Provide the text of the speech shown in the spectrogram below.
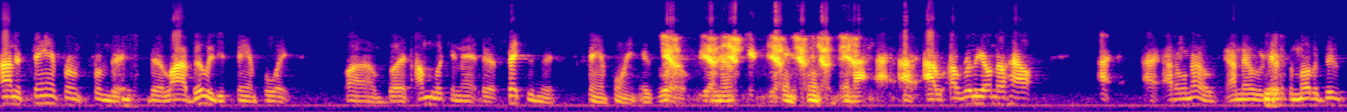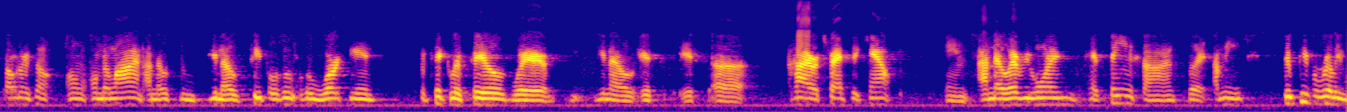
I understand from from the the liability standpoint, um, but I'm looking at the effectiveness standpoint as well. Yeah, yeah, you know? yeah, yeah, and, yeah, and, yeah, and yeah. I, I, I, I really don't know how. I, I, I don't know. I know there's some other business owners on, on, on the line. I know some, you know, people who, who work in particular fields where, you know, it's it's uh, higher traffic count, and I know everyone has seen signs, but I mean, do people really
